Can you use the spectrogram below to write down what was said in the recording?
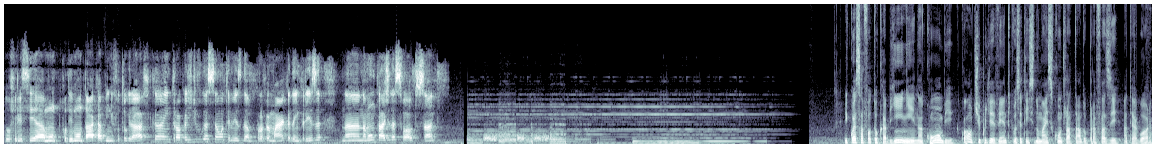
eu oferecia poder montar a cabine fotográfica em troca de divulgação, até mesmo da própria marca, da empresa, na, na montagem das fotos, sabe? E com essa fotocabine na Kombi, qual o tipo de evento que você tem sido mais contratado para fazer até agora?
